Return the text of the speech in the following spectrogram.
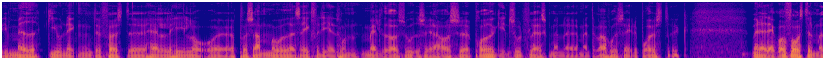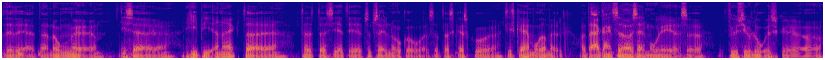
i madgivningen det første øh, halve hele år øh, på samme måde. Altså ikke fordi, at hun malkede os ud, så jeg har også øh, prøvet at give en sutflask, men, øh, men det var hovedsageligt bryst, ikke? Men at jeg kan godt forestille mig det der, at der er nogen, øh, især øh, hippierne, ikke, der, øh, der, der siger, at det er totalt no-go. Altså, der skal sgu, øh, de skal have modermælk. Og der er garanteret også alt muligt, altså fysiologiske og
